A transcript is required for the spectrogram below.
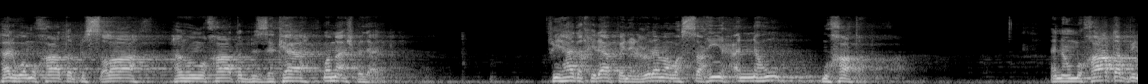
هل هو مخاطب بالصلاة؟ هل هو مخاطب بالزكاة؟ وما أشبه ذلك. في هذا خلاف بين العلماء والصحيح أنه مخاطب. أنه مخاطب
